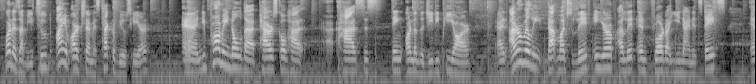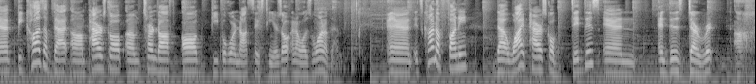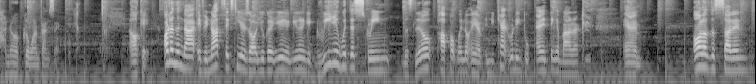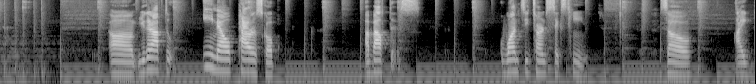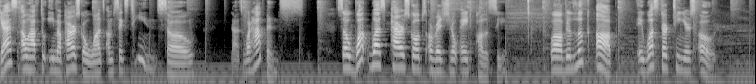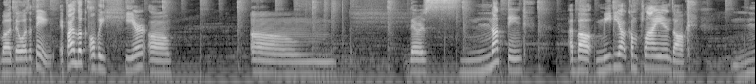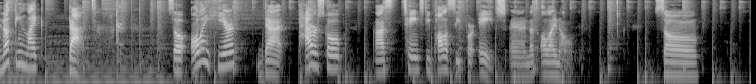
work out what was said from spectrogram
What is up YouTube? I am ArchNemesis Tech Reviews here. And you probably know that Periscope ha has this thing under the GDPR. And I don't really that much live in Europe. I live in Florida, United States and because of that um, periscope um, turned off all people who are not 16 years old and i was one of them. And it's kind of funny that why periscope did this and and this direct uh, i no clue what i'm trying to say. Okay other than that if you're not 16 years old you're gonna you're, you're gonna get greeted with this screen this little pop-up window and you can't really do anything about it. And all of the sudden um, you're gonna have to email Periscope about this once you turn 16. So I guess I'll have to email Periscope once I'm 16. So that's what happens. So what was Periscope's original age policy? Well, if you look up it was 13 years old. But there was a thing. If i look over here um um there's nothing about media compliance or nothing like that. So all i hear that periscope has changed the policy for age and that's all i know so,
